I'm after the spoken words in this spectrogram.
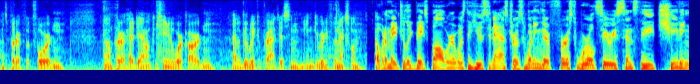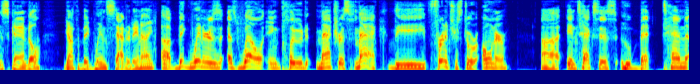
have to put our foot forward and uh, put our head down, continue to work hard, and have a good week of practice, and, and get ready for the next one. Over to Major League Baseball, where it was the Houston Astros winning their first World Series since the cheating scandal. Got the big win Saturday night. Uh, big winners as well include Mattress Mac, the furniture store owner uh, in Texas, who bet $10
